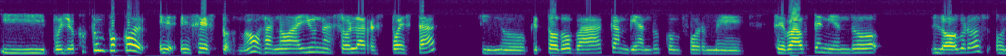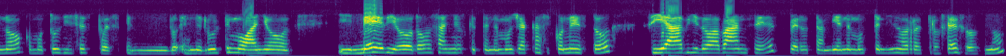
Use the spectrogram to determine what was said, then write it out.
y pues yo creo que un poco e, es esto, ¿no? O sea, no hay una sola respuesta, sino que todo va cambiando conforme se va obteniendo logros o no, como tú dices, pues en, en el último año y medio, dos años que tenemos ya casi con esto, sí ha habido avances, pero también hemos tenido retrocesos, ¿no?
